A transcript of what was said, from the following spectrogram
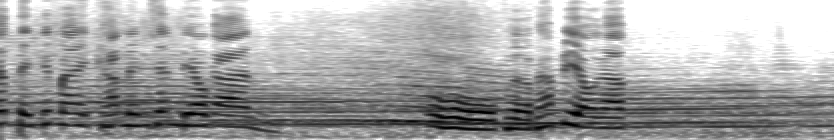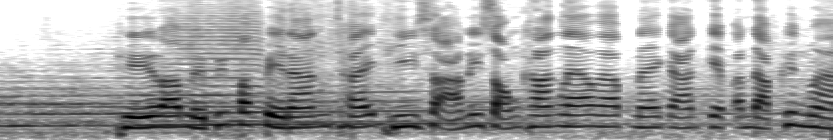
ก็ติดขึ้นมาอีกคันหนึ่งเช่นเดียวกัน โอ้โหเผลอแป๊บเดียวครับ ทีรัตหรือพี่ปั๊บปีนั้นใช้ทีสามนี่สองครั้งแล้วครับ ในการเก็บอันดับขึ้นมา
